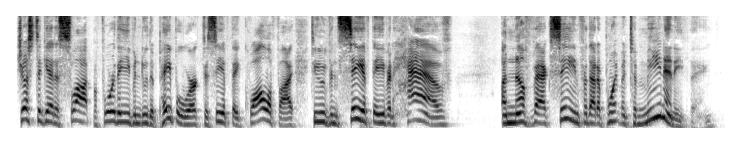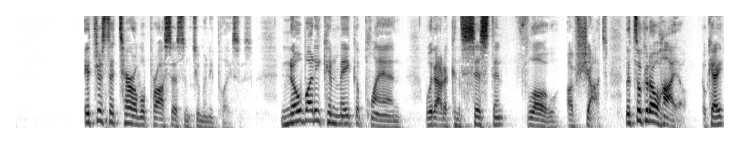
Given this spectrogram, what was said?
just to get a slot before they even do the paperwork to see if they qualify, to even see if they even have enough vaccine for that appointment to mean anything, it's just a terrible process in too many places. Nobody can make a plan without a consistent flow of shots. Let's look at Ohio, okay?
